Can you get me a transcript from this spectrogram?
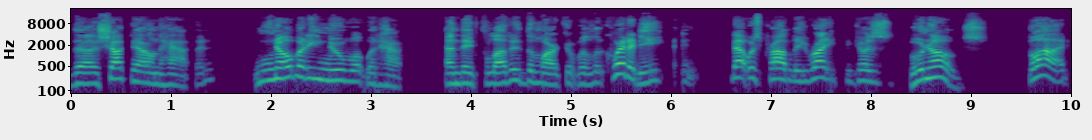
the shutdown happened. Nobody knew what would happen and they flooded the market with liquidity. And that was probably right because who knows? But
